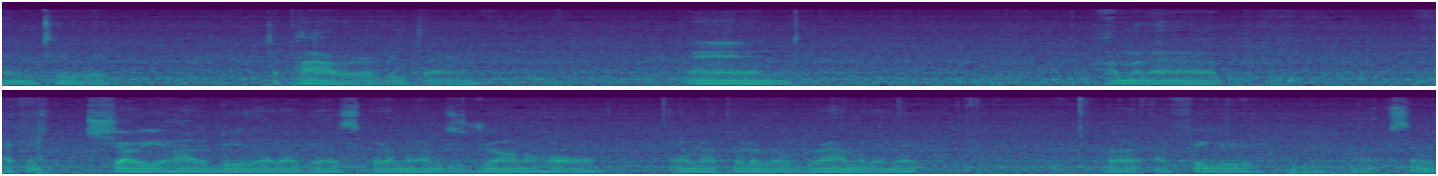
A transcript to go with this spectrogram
into it to power everything. And I'm gonna I can show you how to do that I guess but I mean I'm just drilling a hole and I'm gonna put a little grommet in it. But I figure like some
